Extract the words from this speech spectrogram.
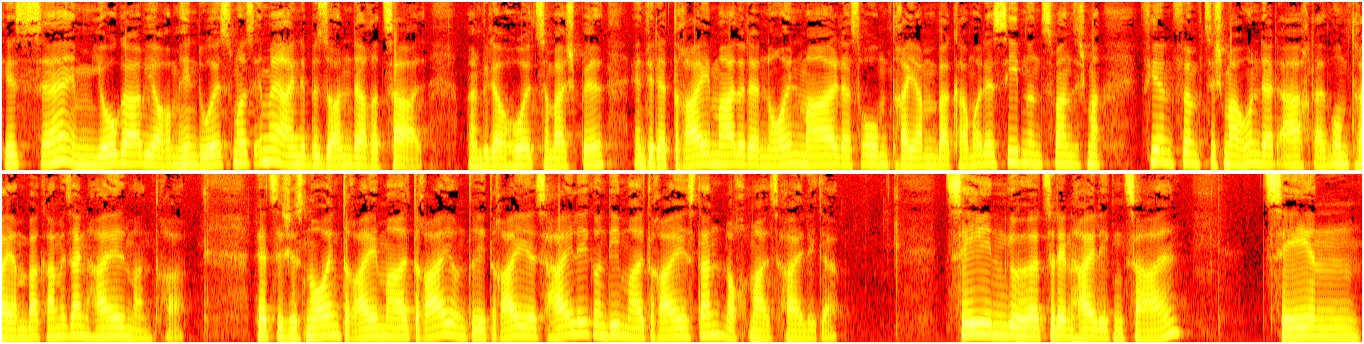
ist äh, im Yoga wie auch im Hinduismus immer eine besondere Zahl. Man wiederholt zum Beispiel entweder dreimal oder neunmal das Om Trayambakam oder 27 mal, 54 mal 108. Ein Om Trayambakam ist ein Heilmantra. Letztlich ist neun dreimal drei und die drei ist heilig und die mal drei ist dann nochmals heiliger. Zehn gehört zu den heiligen Zahlen. Zehn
